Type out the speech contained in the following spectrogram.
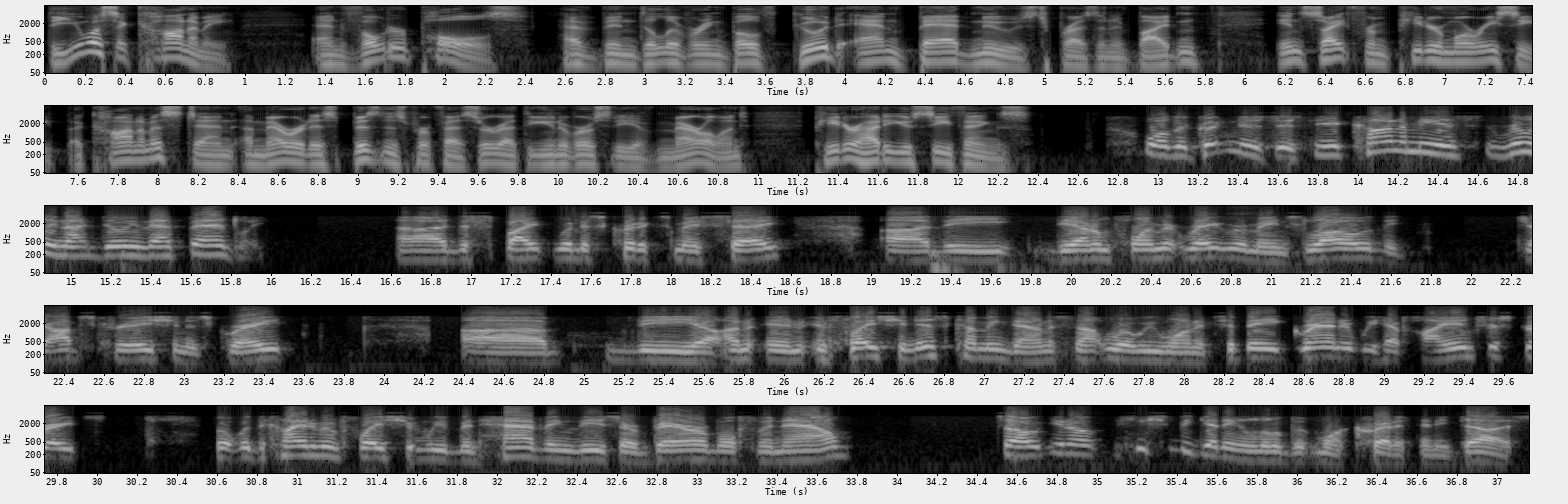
The U.S. economy and voter polls have been delivering both good and bad news to President Biden. Insight from Peter Morici, economist and emeritus business professor at the University of Maryland. Peter, how do you see things? Well, the good news is the economy is really not doing that badly, uh, despite what his critics may say. Uh, the the unemployment rate remains low. The jobs creation is great. Uh, the uh, un- inflation is coming down. It's not where we want it to be. Granted, we have high interest rates, but with the kind of inflation we've been having, these are bearable for now. So, you know, he should be getting a little bit more credit than he does.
